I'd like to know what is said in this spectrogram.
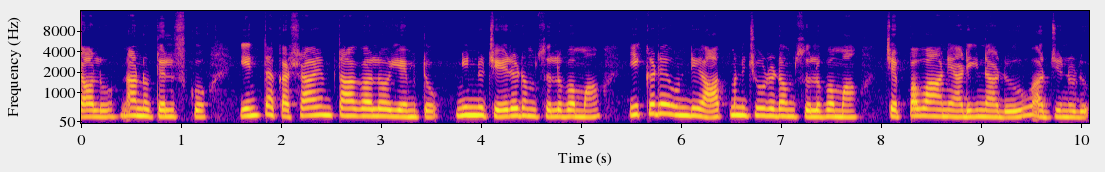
చాలు నన్ను తెలుసుకో. ఎంత కషాయం తాగాలో ఏమిటో? నిన్ను చేరడం సులభమా? ఇక్కడే ఉండి ఆత్మని చూడడం సులభమా? చెప్పవా అని అడిగినాడు అర్జునుడు.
